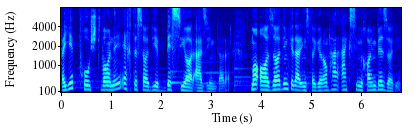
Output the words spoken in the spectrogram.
و یه پشتوانه اقتصادی بسیار عظیم داره. ما آزادیم که در اینستاگرام هر عکسی می‌خوایم بذاریم.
